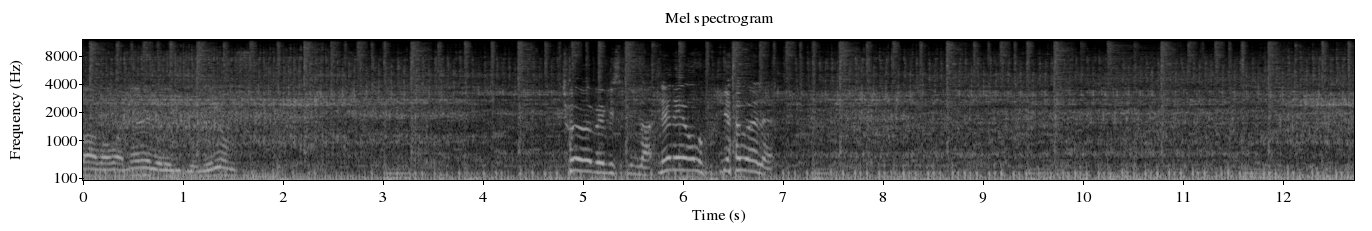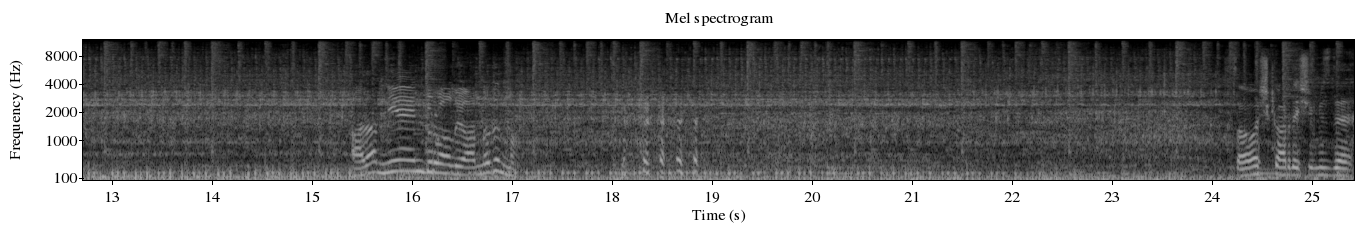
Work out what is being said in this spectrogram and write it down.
Baba baba nerelere gidiyor görüyor musun? Tövbe bismillah. Nereye oğlum? Gel böyle. Adam niye enduro alıyor anladın mı? Savaş kardeşimiz de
